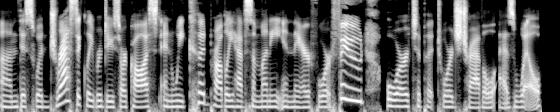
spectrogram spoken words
um, this would drastically reduce our cost, and we could probably have some money in there for food or to put towards travel as well.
